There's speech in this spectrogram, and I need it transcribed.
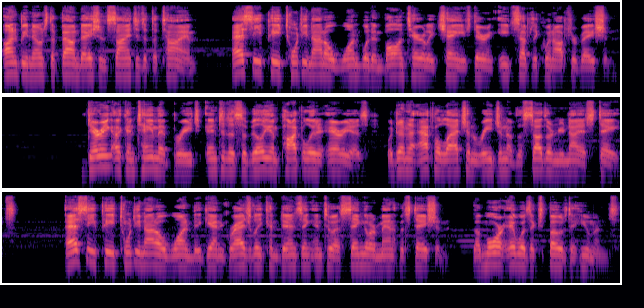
unbeknownst to Foundation scientists at the time, SCP-2901 would involuntarily change during each subsequent observation. During a containment breach into the civilian-populated areas within the Appalachian region of the southern United States, SCP-2901 began gradually condensing into a singular manifestation the more it was exposed to humans.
